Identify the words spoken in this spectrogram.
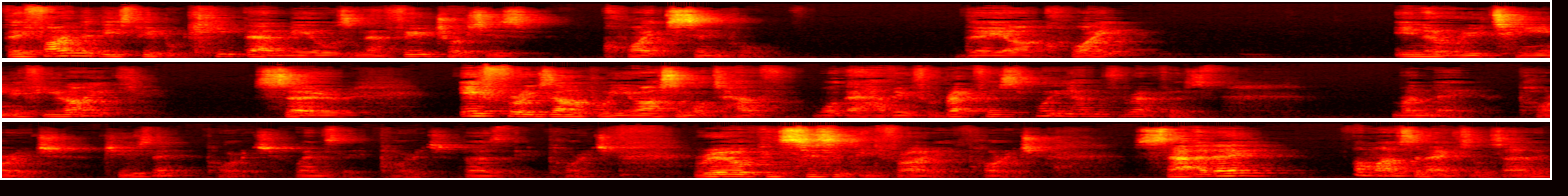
They find that these people keep their meals and their food choices quite simple. They are quite in a routine, if you like. So, if, for example, you ask them what to have, what they're having for breakfast, what are you having for breakfast? Monday, porridge. Tuesday, porridge. Wednesday, porridge. Thursday, porridge. Real consistently Friday, porridge. Saturday, I might have some eggs on Saturday.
